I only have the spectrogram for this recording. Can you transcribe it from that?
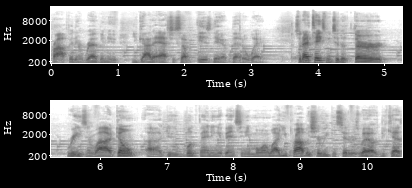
profit and revenue, you got to ask yourself, is there a better way? So that takes me to the third reason why I don't uh, do book vending events anymore, and why you probably should reconsider as well, is because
